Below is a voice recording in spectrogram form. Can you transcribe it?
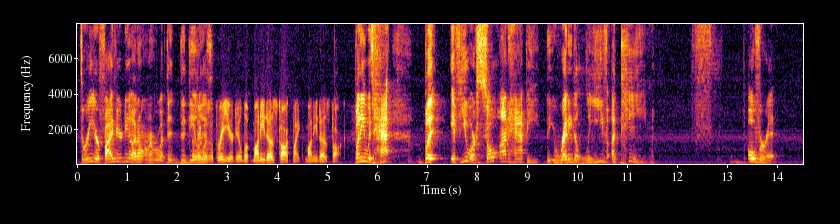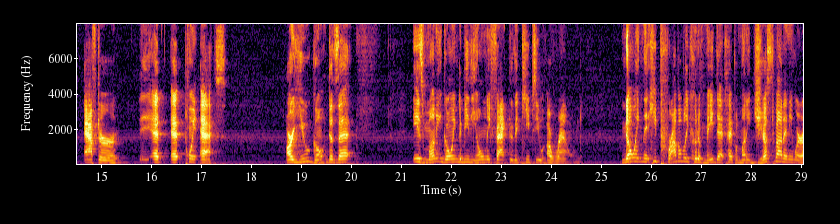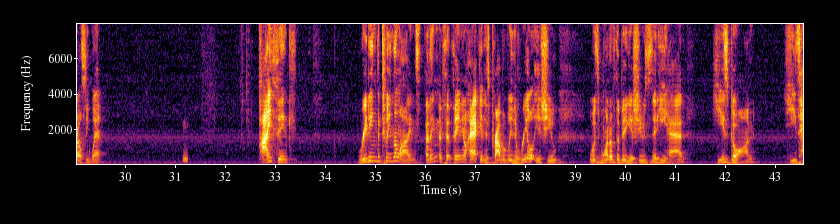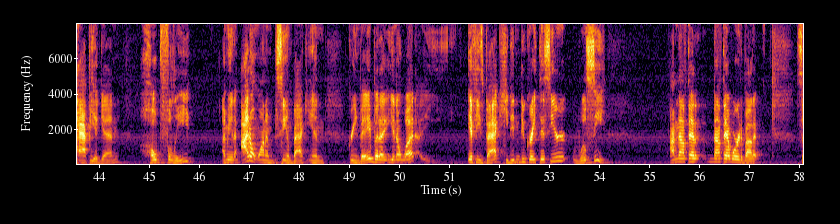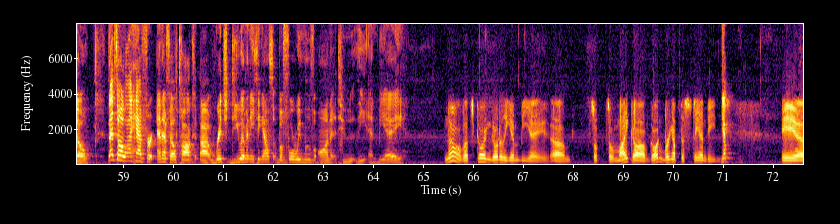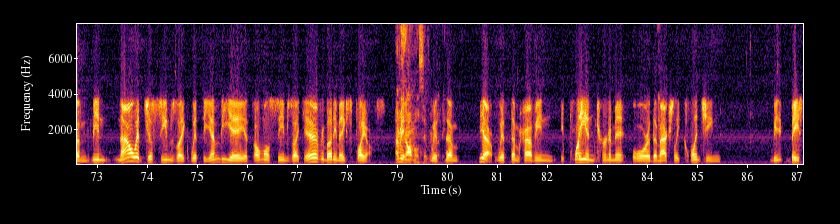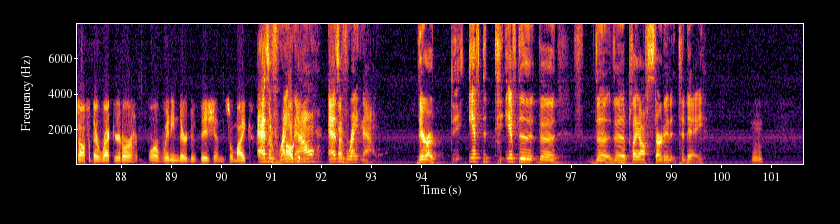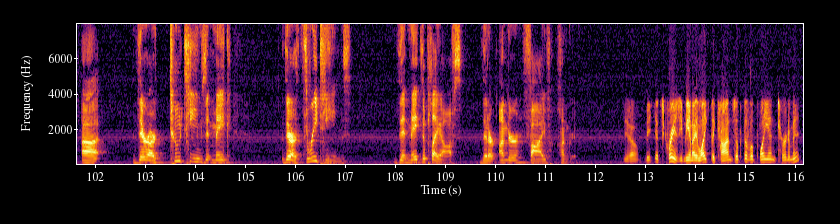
three or five year deal. I don't remember what the, the I deal think it was a three year deal, but money does talk, Mike. Money does talk. But he was ha- But if you are so unhappy that you're ready to leave a team over it after at at point X, are you going? Does that is money going to be the only factor that keeps you around? Knowing that he probably could have made that type of money just about anywhere else he went. I think reading between the lines, I think Nathaniel Hackett is probably the real issue. Was one of the big issues that he had. He's gone. He's happy again. Hopefully, I mean, I don't want to see him back in Green Bay, but uh, you know what? If he's back, he didn't do great this year. We'll see. I'm not that not that worried about it. So that's all I have for NFL talk. Uh, Rich, do you have anything else before we move on to the NBA? No, let's go ahead and go to the NBA. Um, so, so Mike, uh, go ahead and bring up the standings. Yep. And I mean, now it just seems like with the NBA, it almost seems like everybody makes the playoffs. I mean, almost everybody. With them, yeah, with them having a play-in tournament or them actually clinching based off of their record or or winning their division. So, Mike, as of right I'll now, as of right now, there are if the if the the the the playoffs started today, Mhm. Uh, there are two teams that make. There are three teams that make the playoffs that are under five hundred. Yeah, it's crazy. I mean, I like the concept of a play-in tournament,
